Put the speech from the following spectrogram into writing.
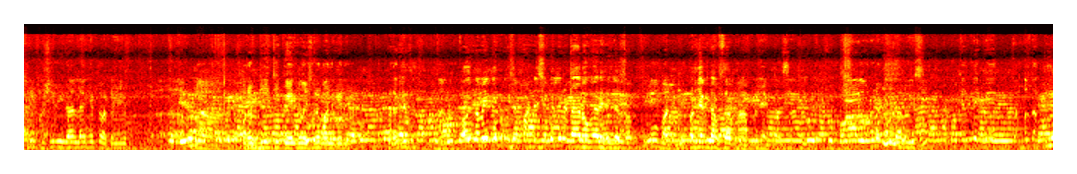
ਬੜੀ ਖੁਸ਼ੀ ਦੀ ਗੱਲ ਹੈ ਕਿ ਤੁਹਾਡੇ ਪਰਮਜੀਤ ਜੀ ਕੇਂਦਰ ਕਮਿਸ਼ਨਰ ਬਣ ਗਏ ਨੇ। ਪਤਾ ਕਿਉਂ ਉਹ ਨਵੇਂ ਕਿ ਤੁਸੀਂ ਪੰਡਿਤ ਸੀ ਪਹਿਲੇ ਰਿਟਾਇਰ ਹੋ ਗਏ ਰਹੇ ਜੀ ਸਭ ਉਹ ਬਣ ਗਏ। ਪ੍ਰੋਜੈਕਟ ਅਫਸਰ ਹਾਂ ਪ੍ਰੋਜੈਕਟ ਅਫਸਰ ਉਹਨਾਂ ਨਾਲ ਗੱਲ ਹੋਈ ਸੀ। ਕਹਿੰਦੇ ਕਿ ਅੱਬਲ ਤੱਕ ਤੱਕ ਆ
